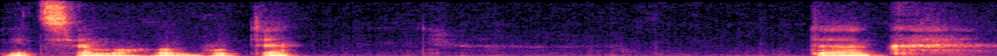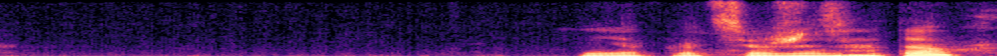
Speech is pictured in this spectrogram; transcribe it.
і це могло бути. Так. Я про це вже згадав.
